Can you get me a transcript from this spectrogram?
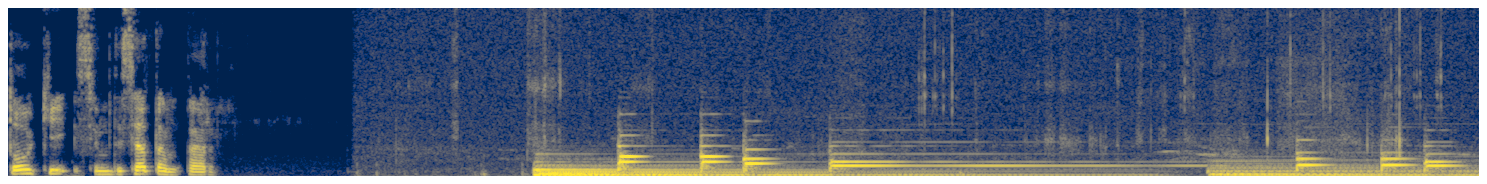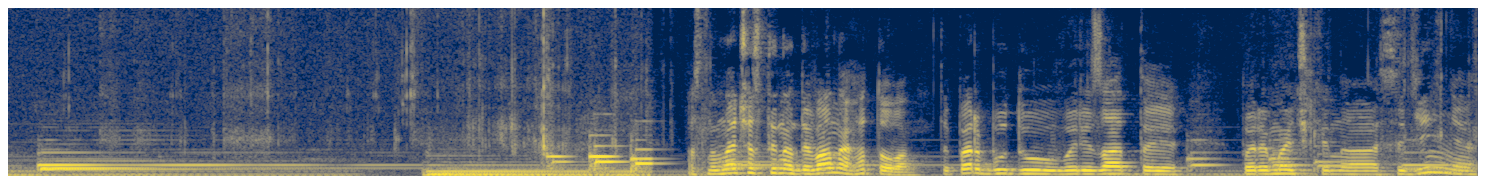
токі 70 А. Основна частина дивана готова. Тепер буду вирізати перемички на сидіння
